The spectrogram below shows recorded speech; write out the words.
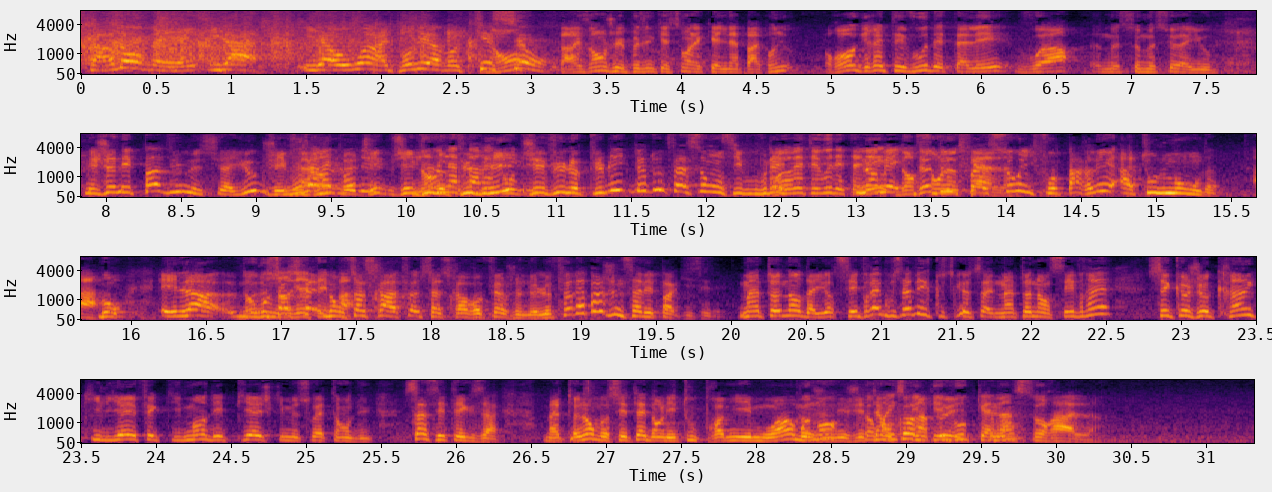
pardon, mais il a, il a au moins répondu à votre question. Non. Par exemple, je lui ai posé une question à laquelle il n'a pas répondu. Regrettez-vous d'être allé voir euh, ce monsieur Ayoub? Mais je n'ai pas vu Monsieur Ayoub, j'ai vu, le- j'ai- vu public, j'ai vu le public. De toute façon, si vous voulez. Regrettez-vous d'être allé non, mais dans de son toute local façon, il faut parler à tout le monde. Ah. Bon, et là, Donc ne ça, serait, non, ça sera, ça sera refaire. Je ne le ferai pas. Je ne savais pas qui c'était. Maintenant, d'ailleurs, c'est vrai. Vous savez ce que ça, maintenant, c'est vrai, c'est que je crains qu'il y ait effectivement des pièges qui me soient tendus. Ça, c'est exact. Maintenant, moi, c'était dans les tout premiers mois. Moi, j'étais encore un peu. expliquez-vous qu'Alain Soral,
